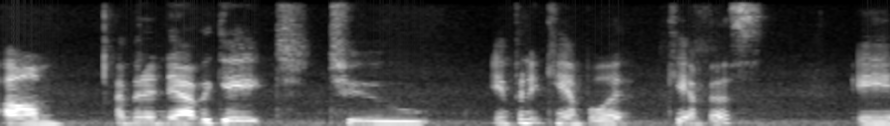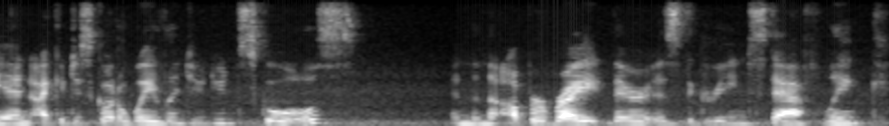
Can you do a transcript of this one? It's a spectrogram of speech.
um, I'm going to navigate to Infinite Campus and I could just go to Wayland Union Schools and then the upper right there is the green staff link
